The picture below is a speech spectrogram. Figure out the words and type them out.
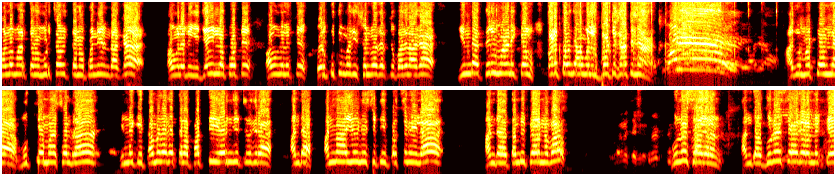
மல்லமார்த்தனம் முடிச்சவித்தனம் பண்ணியிருந்தாக்க அவங்கள நீங்க ஜெயில போட்டு அவங்களுக்கு ஒரு புத்திமதி சொல்வதற்கு பதிலாக இந்த திருமாணிக்கம் படத்தை வந்து அவங்களுக்கு போட்டு காட்டுங்க. அது மட்டும் இல்ல முக்கியமா சொல்றேன் இன்னைக்கு தமிழகத்துல பத்தி எரிஞ்சிட்டு இருக்கிற அந்த அண்ணா யூனிவர்சிட்டி பிரச்சனையில அந்த தம்பி பேர் என்னவா? குணசேகரன். அந்த குணசேகரனுக்கு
